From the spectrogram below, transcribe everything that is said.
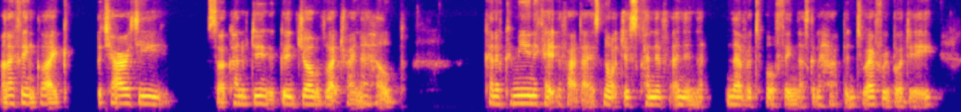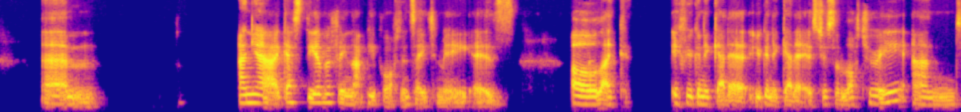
And i think like the charity so kind of doing a good job of like trying to help kind of communicate the fact that it's not just kind of an inevitable thing that's going to happen to everybody. Um and yeah i guess the other thing that people often say to me is oh like if you're going to get it you're going to get it. It's just a lottery. And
